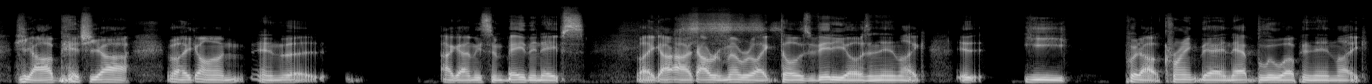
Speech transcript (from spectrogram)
yah, bitch, yah!" like on and the I got me some bathing apes. Like I, I, I remember like those videos, and then like it, he put out "Crank" that, and that blew up, and then like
